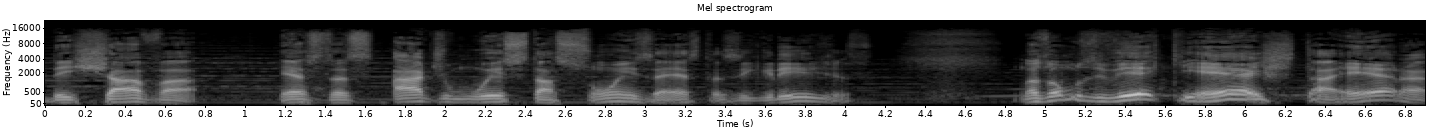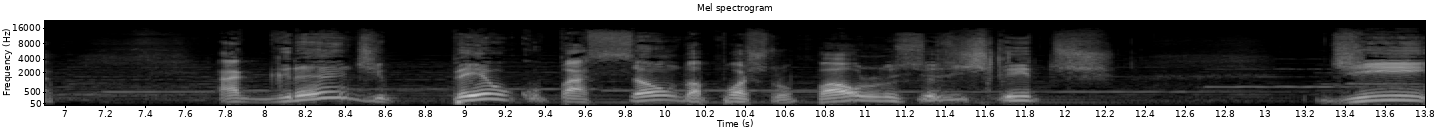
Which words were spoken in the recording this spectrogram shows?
deixava estas admoestações a estas igrejas, nós vamos ver que esta era a grande preocupação do apóstolo Paulo nos seus escritos de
